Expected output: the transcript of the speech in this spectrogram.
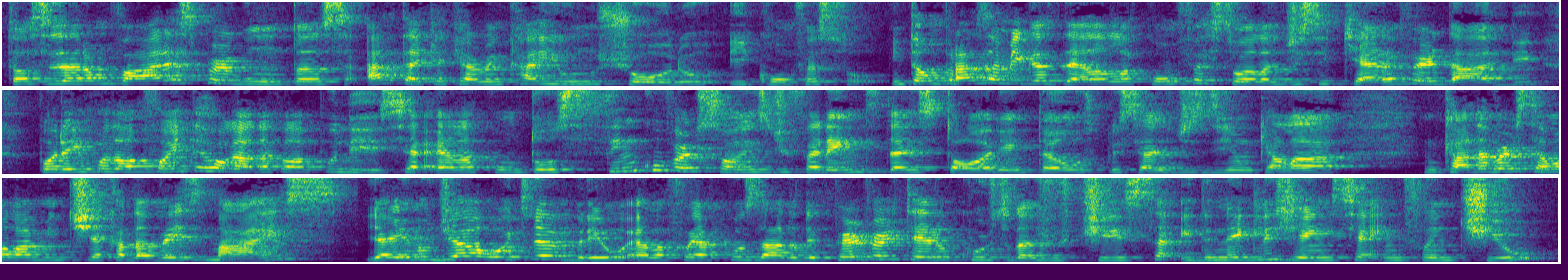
Então elas fizeram várias perguntas até que a Karen caiu no choro e confessou. Então, para as amigas dela, ela confessou, ela disse que era verdade. Porém, quando ela foi interrogada pela polícia, ela contou cinco versões diferentes da história. Então, os policiais diziam que ela em cada versão ela mentia cada vez mais. E aí, no dia 8 de abril, ela foi acusada de perverter o curso da justiça e de negligência infantil.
